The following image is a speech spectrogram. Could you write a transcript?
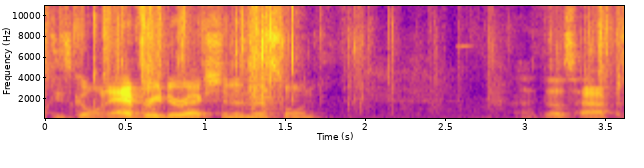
Got these going every direction in this one. That does happen.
